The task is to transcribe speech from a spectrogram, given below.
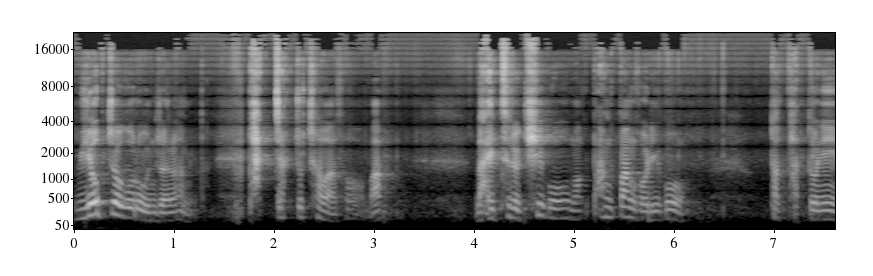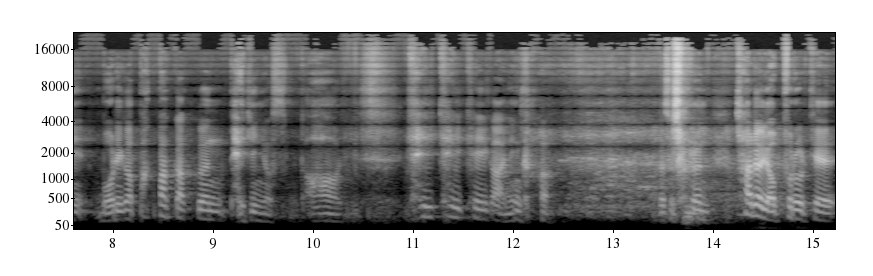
위협적으로 운전을 합니다. 바짝 쫓아와서 막 라이트를 켜고 막 빵빵거리고 딱 봤더니 머리가 빡빡 깎은 백인이었습니다. 아, KKK가 아닌가. 그래서 저는 차를 옆으로 이렇게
